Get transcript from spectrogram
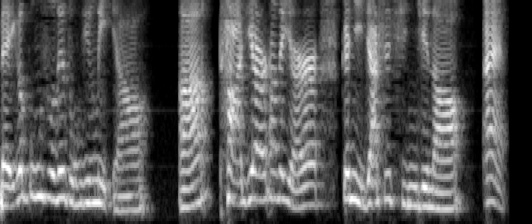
哪个公司的总经理呀？啊，塔尖上的人跟你家是亲戚呢？哎，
